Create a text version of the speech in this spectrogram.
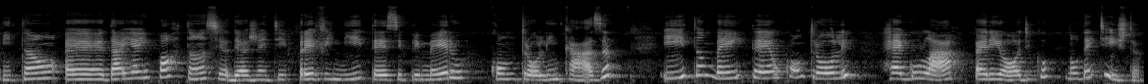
Então, é, daí a importância de a gente prevenir, ter esse primeiro controle em casa e também ter o controle regular, periódico no dentista.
